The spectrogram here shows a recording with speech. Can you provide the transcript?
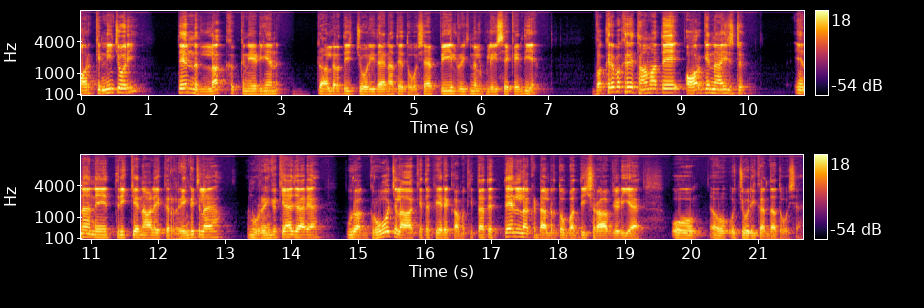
ਔਰ ਕਿੰਨੀ ਚੋਰੀ? 3 ਲੱਖ ਕੈਨੇਡੀਅਨ ਡਾਲਰ ਦੀ ਚੋਰੀ ਦਾ ਇਹਨਾਂ ਤੇ ਦੋਸ਼ ਹੈ। ਪੀਲ ਰੀਜਨਲ ਪੁਲਿਸ ਇਹ ਕਹਿੰਦੀ ਹੈ। ਵੱਖਰੇ ਵੱਖਰੇ ਥਾਵਾਂ ਤੇ ਆਰਗੇਨਾਈਜ਼ਡ ਇਹਨਾਂ ਨੇ ਤਰੀਕੇ ਨਾਲ ਇੱਕ ਰਿੰਗ ਚਲਾਇਆ। ਉਹਨੂੰ ਰਿੰਗ ਕਿਹਾ ਜਾ ਰਿਹਾ। ਪੂਰਾ ਗਰੋਹ ਚਲਾ ਕੇ ਤੇ ਫਿਰ ਇਹ ਕੰਮ ਕੀਤਾ ਤੇ 3 ਲੱਖ ਡਾਲਰ ਤੋਂ ਵੱਧ ਦੀ ਸ਼ਰਾਬ ਜਿਹੜੀ ਹੈ, ਉਹ ਉਹ ਉਹ ਚੋਰੀ ਕਰਨ ਦਾ ਦੋਸ਼ ਹੈ।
